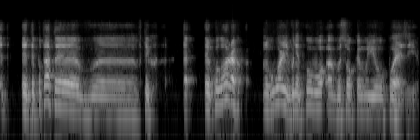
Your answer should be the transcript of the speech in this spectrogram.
е, депутати в, е, в тих е, е, кулуарах говорять винятково е, високою поезією.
